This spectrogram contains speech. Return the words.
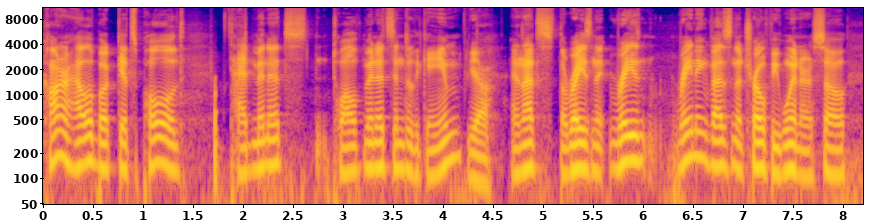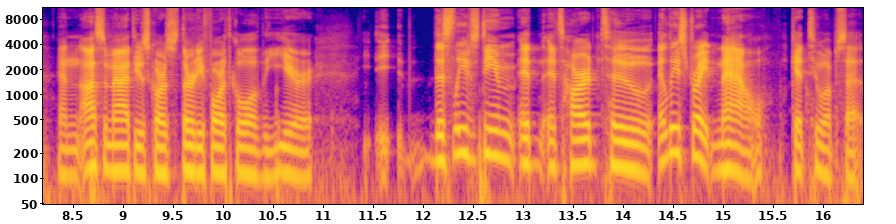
Connor Hellebuyck gets pulled 10 minutes, 12 minutes into the game, Yeah. and that's the reigning, reign- reigning Vezina Trophy winner. So, and Auston Matthews scores 34th goal of the year. This Leafs team, it, it's hard to at least right now get too upset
